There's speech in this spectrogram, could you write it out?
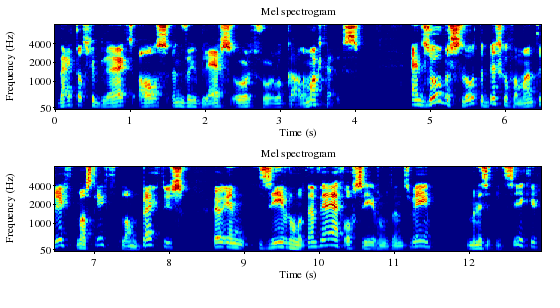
werd dat gebruikt als een verblijfsoord voor lokale machthebbers. En zo besloot de bisschop van Maastricht, Maastricht Lambertus, er in 705 of 702, men is het niet zeker,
